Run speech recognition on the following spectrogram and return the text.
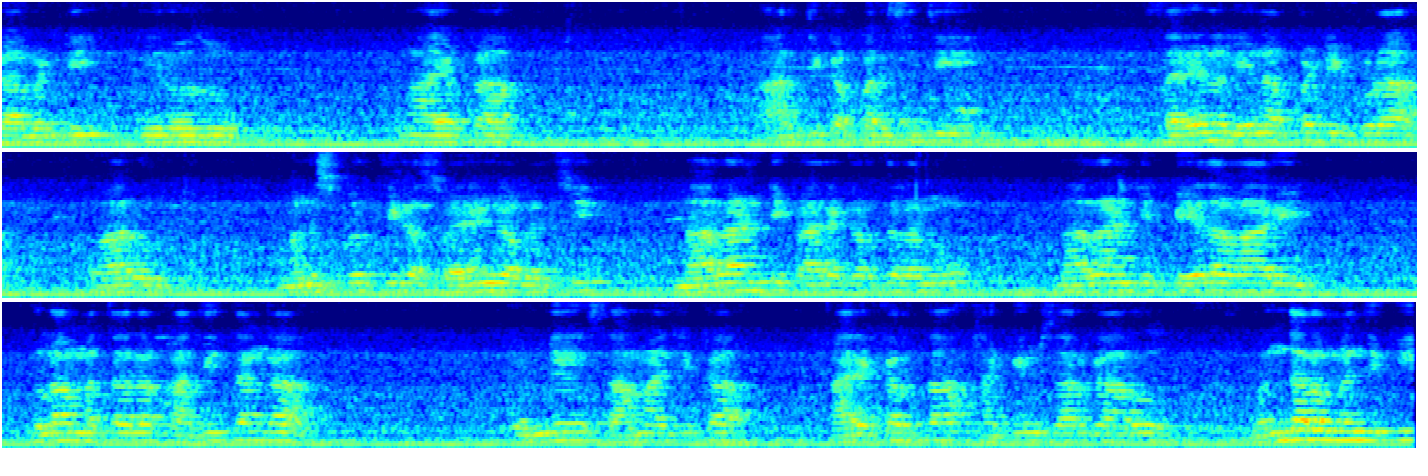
కాబట్టి ఈరోజు నా యొక్క ఆర్థిక పరిస్థితి సరైన లేనప్పటికీ కూడా వారు మనస్ఫూర్తిగా స్వయంగా వచ్చి నాలాంటి కార్యకర్తలను నాలాంటి పేదవారి కుల మతాలకు అతీతంగా ఎంఏ సామాజిక కార్యకర్త హకీం సార్ గారు వందల మందికి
